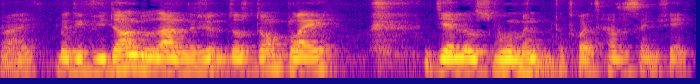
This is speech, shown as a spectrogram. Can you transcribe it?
right? But if you don't do that just don't play Yellow's Woman, has the same shape.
